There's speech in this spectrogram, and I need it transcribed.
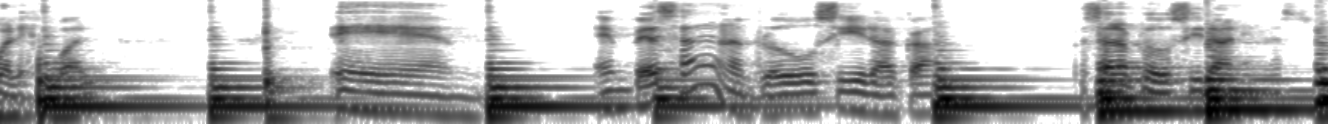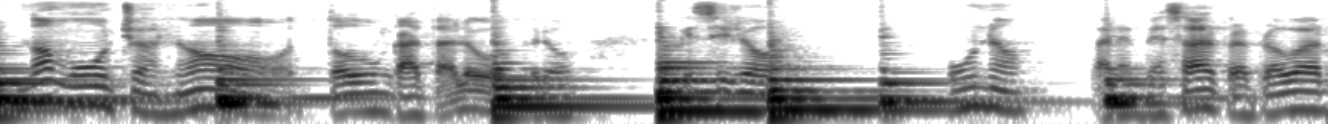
cuál es cuál. Eh, empezaron a producir acá, empezaron a producir animes. No muchos, no todo un catálogo, pero qué sé yo, uno para empezar, para probar,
